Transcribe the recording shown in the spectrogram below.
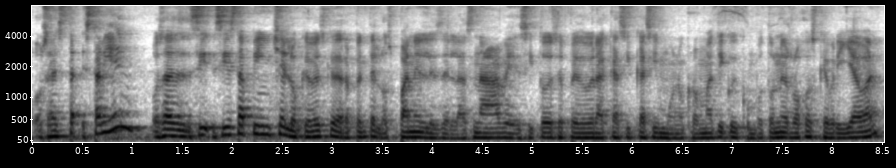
o sea, está, está bien. O sea, sí, sí está pinche lo que ves que de repente los paneles de las naves y todo ese pedo era casi casi monocromático y con botones rojos que brillaban,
